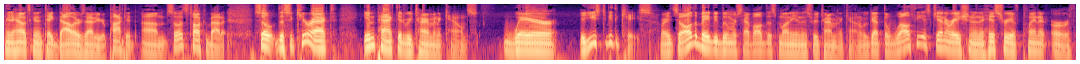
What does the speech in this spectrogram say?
and how it's going to take dollars out of your pocket. Um, so let's talk about it. So the Secure Act impacted retirement accounts where it used to be the case, right? So all the baby boomers have all this money in this retirement account. We've got the wealthiest generation in the history of planet Earth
